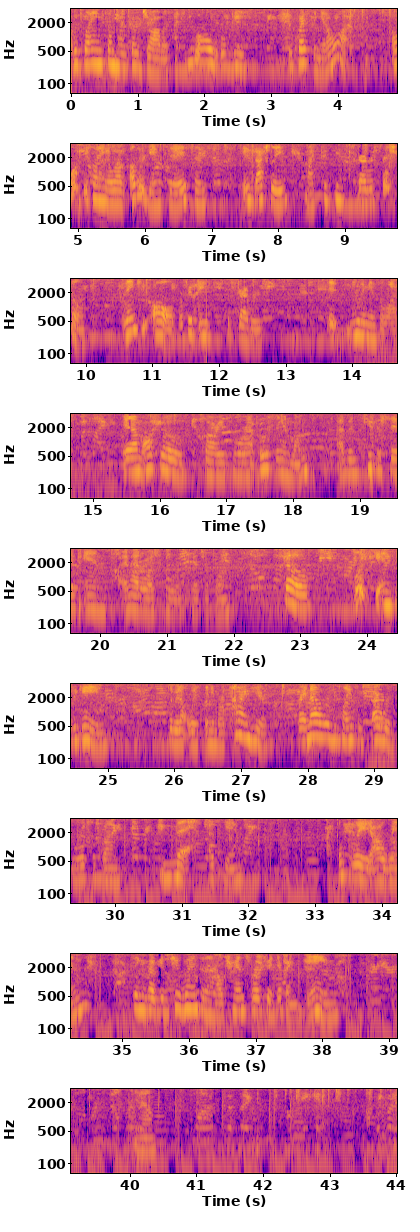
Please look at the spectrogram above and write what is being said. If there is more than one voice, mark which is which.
Speaker 1: I'll be playing some Minecraft Java since you all will be requesting it a lot. I'll also be playing a lot of other games today since it is actually my 50 subscriber special. Thank you all for 50 subscribers. It really means a lot. And I'm also sorry for not posting in a month. I've been super sick and I've had a lot of schoolwork to catch up on. So, let's get into the game so we don't waste any more time here. Right now we'll be playing some Skywars Duel since I'm meh at the game. Hopefully I'll win. Thinking about getting two wins and then I'll transfer to a different game. You know.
